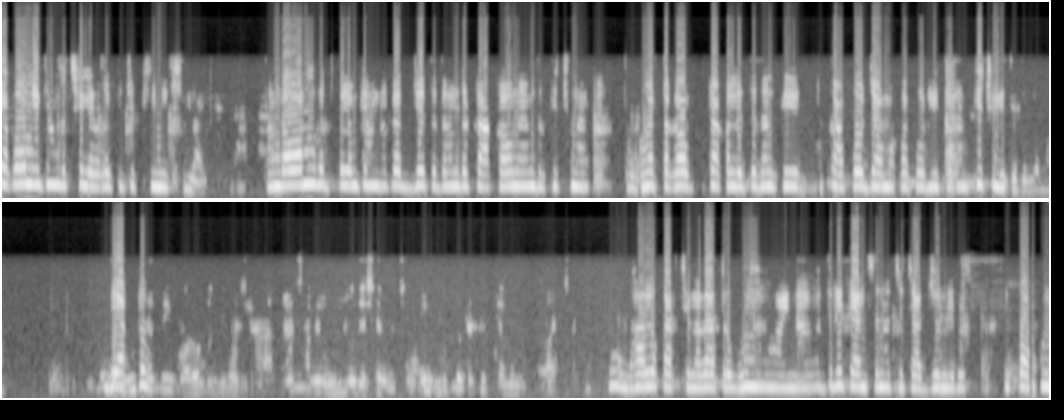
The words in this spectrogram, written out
টাকাও নেই কি আমরা কাছে কিছু কিনি খিলাই। আমরা অনুরোধ করলাম কি আমরা যেতে দেন, আমাদের টাকাও নেই, আমাদের কিছু নাই। তো ঘর টাকা টাকা নিতে দেন কি, কাপড়, জামা কাপড় নিতে দেন, কিছু নিতে দিল না। যে একটু আপনি গর্ভবতী বলছেন আর আপনার স্বামী অন্য দেশে রয়েছে এই মুহূর্তটা ঠিক কেমন পাচ্ছেন ভালো কাটছে না রাত্রে ঘুম হয় না ওদেরই টেনশন হচ্ছে চারজনের কখন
